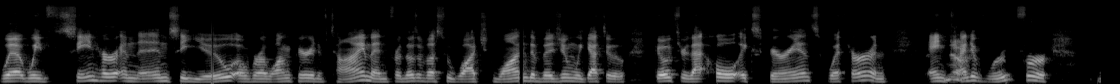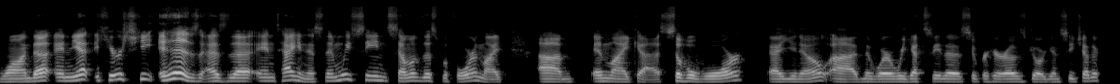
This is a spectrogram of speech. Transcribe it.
we- we've seen her in the MCU over a long period of time, and for those of us who watched WandaVision, we got to go through that whole experience with her and and Yeah. kind of root for Wanda. And yet here she is as the antagonist. And we've seen some of this before in like um in like uh, Civil War. Uh, you know, uh, the- where we get to see the superheroes go against each other.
